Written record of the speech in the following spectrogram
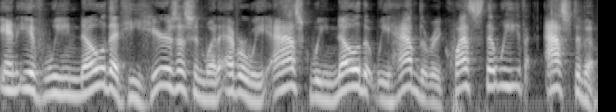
And if we know that he hears us in whatever we ask, we know that we have the requests that we've asked of him.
